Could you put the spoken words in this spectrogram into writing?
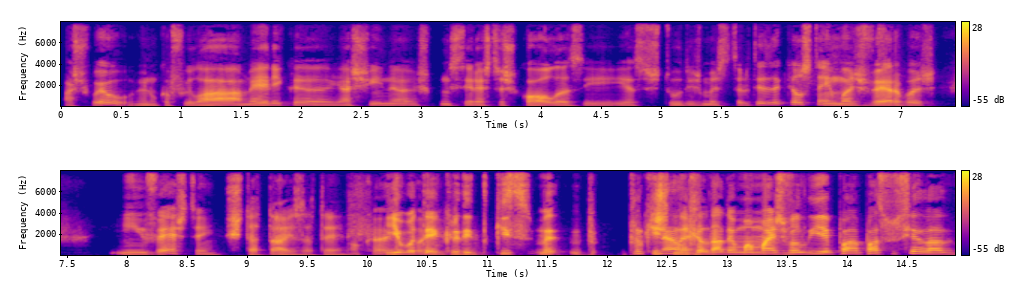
acho eu, eu nunca fui lá à América e à China conhecer estas escolas e, e esses estúdios, mas de certeza que eles têm umas verbas e investem. Estatais até. Okay, e eu até acredito que isso. Porque isto, não. na realidade, é uma mais-valia para, para a sociedade.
